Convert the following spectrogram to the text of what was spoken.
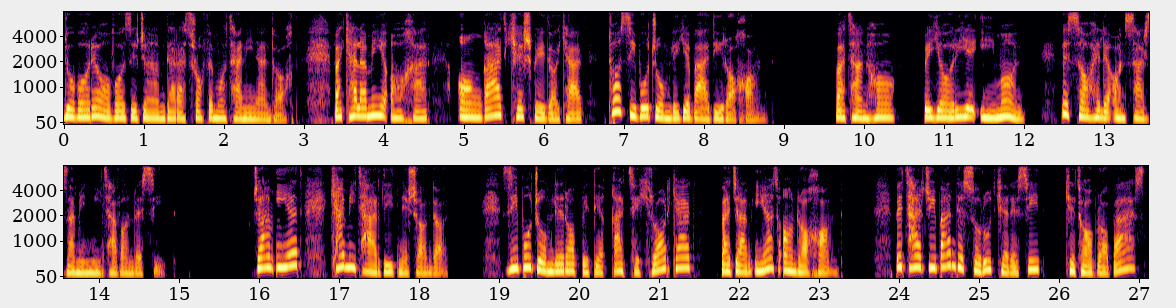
دوباره آواز جمع در اطراف ما تنین انداخت و کلمه آخر آنقدر کش پیدا کرد تا زیبو جمله بعدی را خواند و تنها به یاری ایمان به ساحل آن سرزمین می توان رسید. جمعیت کمی تردید نشان داد. زیبو جمله را به دقت تکرار کرد و جمعیت آن را خواند. به ترجیبند سرود که رسید کتاب را بست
